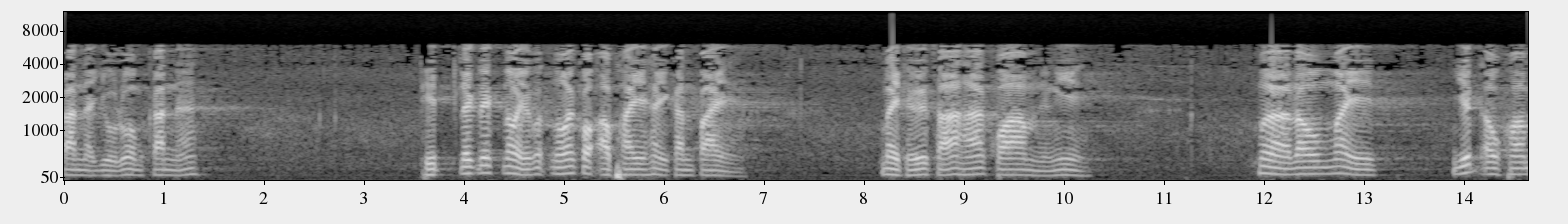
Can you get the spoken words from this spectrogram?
กันอยู่ร่วมกันนะ ผิดเล็ก ๆ น้อยก็น้อยก็อภัยให้กันไป ไม่ถือสาหาความอย่างนี้ เมื่อเราไม่ยึดเอาความ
